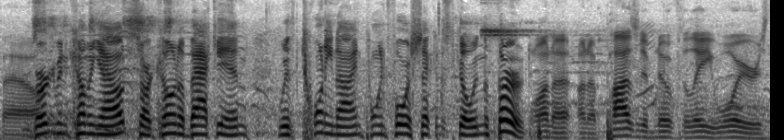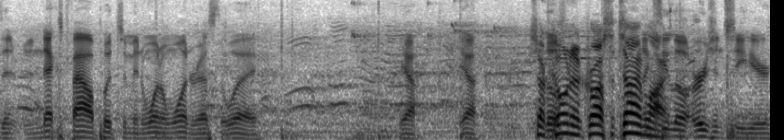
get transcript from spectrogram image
foul. Bergman coming out. Sarcona back in with 29.4 seconds to go in the third. On a, on a positive note for the Lady Warriors, the, the next foul puts them in one on one the rest of the way. Yeah, yeah. Sarcona across the I see timeline. a little urgency here.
